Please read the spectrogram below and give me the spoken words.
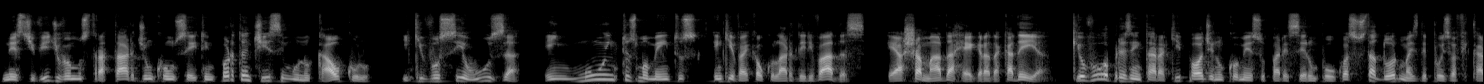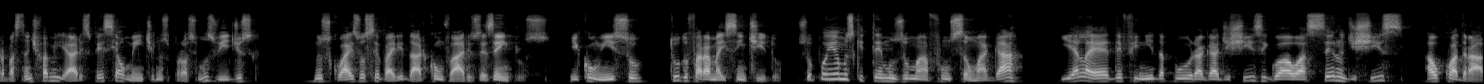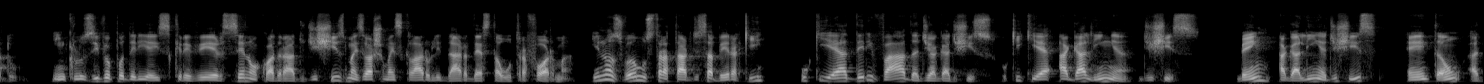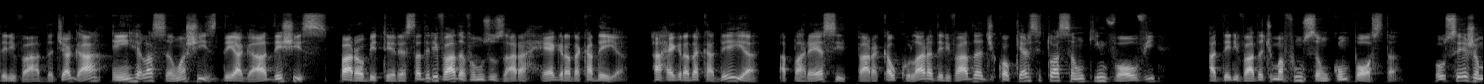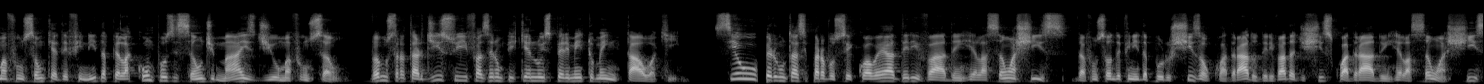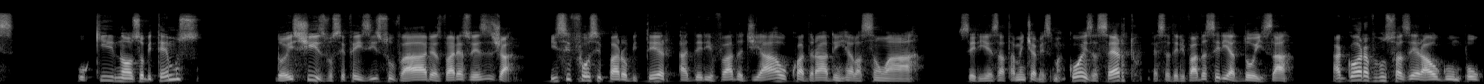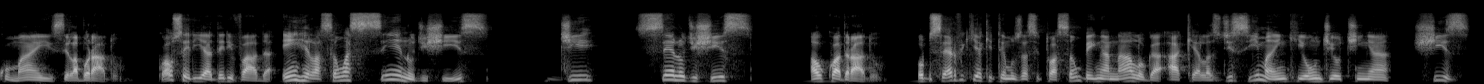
Neste vídeo, vamos tratar de um conceito importantíssimo no cálculo e que você usa em muitos momentos em que vai calcular derivadas. É a chamada regra da cadeia. O que eu vou apresentar aqui pode, no começo, parecer um pouco assustador, mas depois vai ficar bastante familiar, especialmente nos próximos vídeos, nos quais você vai lidar com vários exemplos. E, com isso, tudo fará mais sentido. Suponhamos que temos uma função h e ela é definida por h de x igual a seno de x ao quadrado. Inclusive, eu poderia escrever seno ao quadrado de x, mas eu acho mais claro lidar desta outra forma. E nós vamos tratar de saber aqui o que é a derivada de h de x, o que é h' de x. Bem, h' de x é, então, a derivada de h em relação a x, dh dx. Para obter esta derivada, vamos usar a regra da cadeia. A regra da cadeia aparece para calcular a derivada de qualquer situação que envolve a derivada de uma função composta, ou seja, uma função que é definida pela composição de mais de uma função. Vamos tratar disso e fazer um pequeno experimento mental aqui. Se eu perguntasse para você qual é a derivada em relação a x da função definida por x ao quadrado, derivada de x quadrado em relação a x, o que nós obtemos? 2x. Você fez isso várias, várias vezes já. E se fosse para obter a derivada de a ao quadrado em relação a a? Seria exatamente a mesma coisa, certo? Essa derivada seria 2a. Agora, vamos fazer algo um pouco mais elaborado. Qual seria a derivada em relação a seno de x de seno de x ao quadrado? Observe que aqui temos a situação bem análoga àquelas de cima, em que onde eu tinha x,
